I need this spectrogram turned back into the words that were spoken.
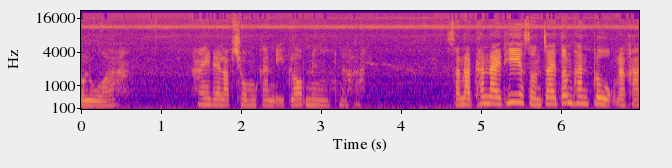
วรั้ว ให้ได้รับชมกันอีกรอบหนึ่งนะคะสำหรับท่านใดที่สนใจต้นพันธุ์ปลูกนะคะ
